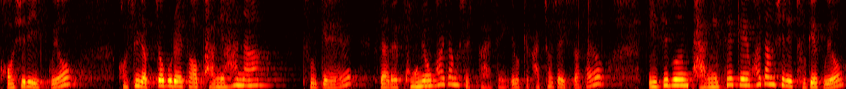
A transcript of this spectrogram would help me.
거실이 있고요. 거실 옆쪽으로 해서 방이 하나, 두 개, 그 다음에 공용 화장실까지 이렇게 갖춰져 있어서요. 이 집은 방이 세 개, 화장실이 두 개고요.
